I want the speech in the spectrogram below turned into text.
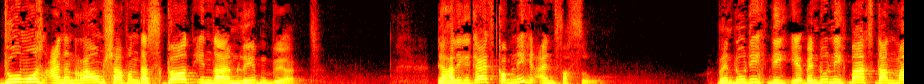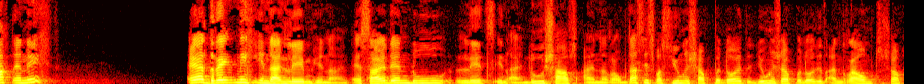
Du musst einen Raum schaffen, dass Gott in deinem Leben wird. Der Heilige Geist kommt nicht einfach so. Wenn du dich nicht, wenn du nicht machst, dann macht er nicht. Er drängt nicht in dein Leben hinein. Es sei denn, du lädst ihn ein. Du schaffst einen Raum. Das ist, was Jüngerschaft bedeutet. Jüngerschaft bedeutet, einen Raum zu schaffen.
